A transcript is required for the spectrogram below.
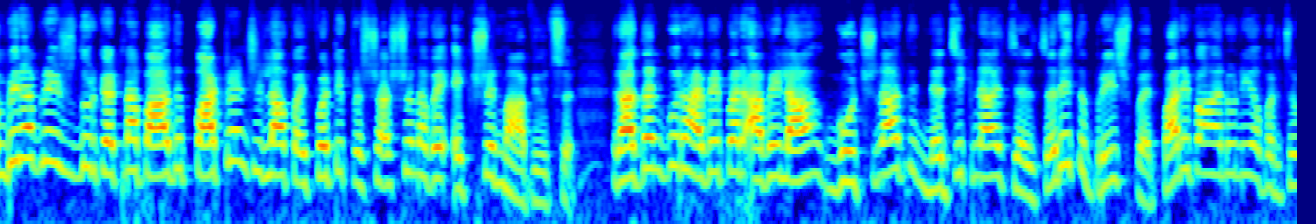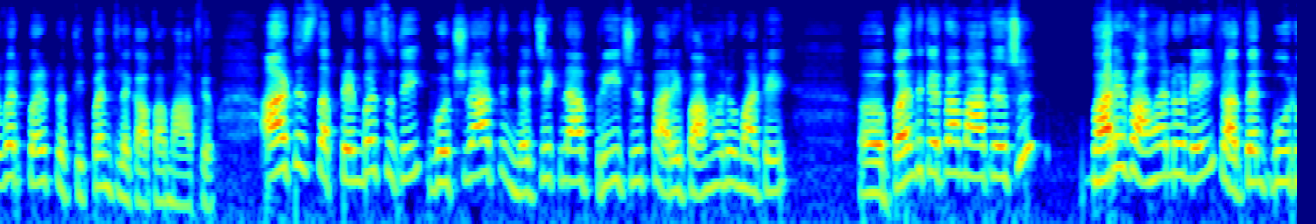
ગંભીરા બ્રિજ દુર્ઘટના બાદ પાટણ જિલ્લા વહીવટી પ્રશાસન હવે એક્શનમાં આવ્યું છે. રાધનપુર હાઈવે પર આવેલા ગોચનાથ નજીકના જર્જરિત બ્રિજ પર ભારે વાહનોની અવરજવર પર પ્રતિબંધ લગાવવામાં આવ્યો. આઠ સપ્ટેમ્બર સુધી ગોચનાથ નજીકના બ્રિજ ભારે વાહનો માટે બંધ કરવામાં આવ્યો છે. ભારે વાહનોને રાધનપુર,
